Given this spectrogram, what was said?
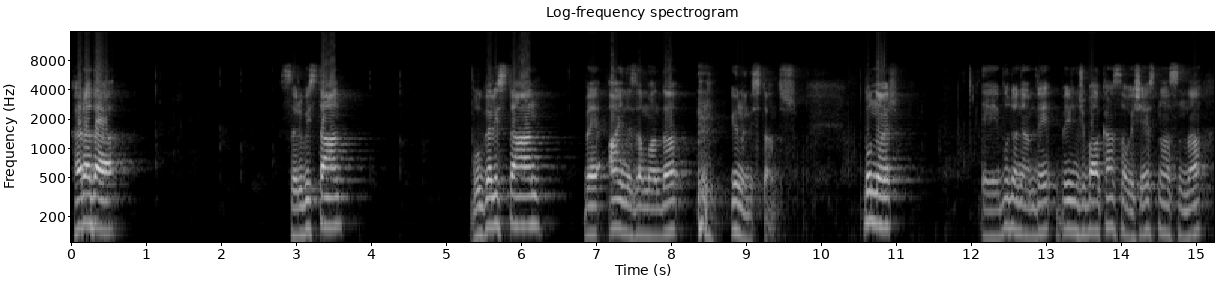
Karadağ, Sırbistan, Bulgaristan ve aynı zamanda Yunanistan'dır. Bunlar e, bu dönemde 1. Balkan Savaşı esnasında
